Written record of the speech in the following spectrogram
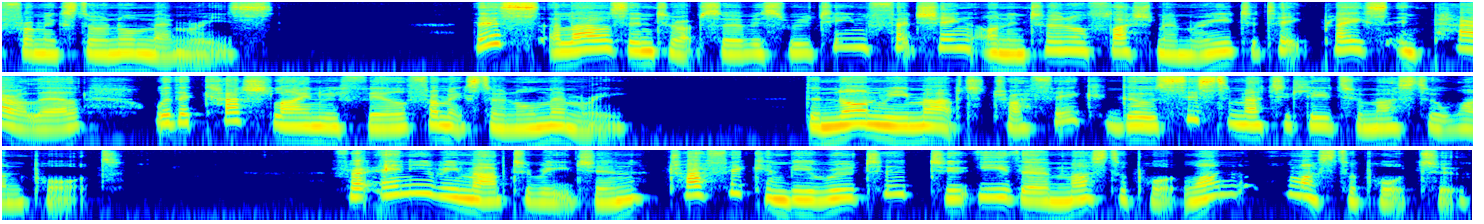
from external memories. This allows interrupt service routine fetching on internal flash memory to take place in parallel with a cache line refill from external memory. The non-remapped traffic goes systematically to master 1 port. For any remapped region, traffic can be routed to either master port 1 or master port 2.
